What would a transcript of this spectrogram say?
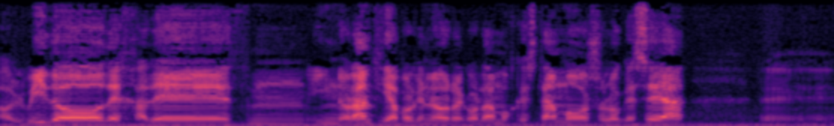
olvido, dejadez, mmm, ignorancia, porque no recordamos que estamos o lo que sea, eh,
